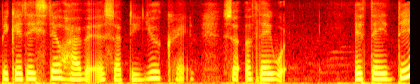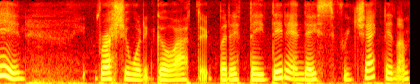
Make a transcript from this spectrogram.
because they still haven't accepted Ukraine. So if they were if they did, Russia wouldn't go after. But if they didn't and they rejected them,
